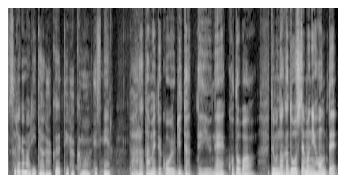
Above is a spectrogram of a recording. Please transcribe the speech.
それがまあ利他学っていう学問ですね。改めてこういうリタっていうね、言葉。でもなんかどうしても日本って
